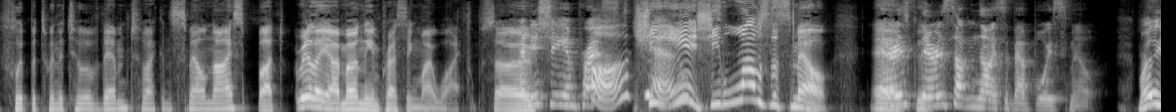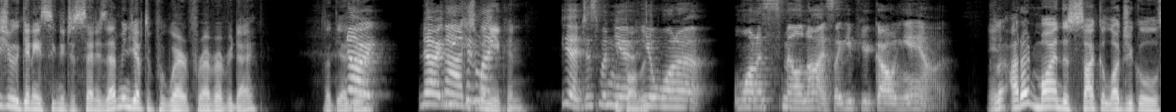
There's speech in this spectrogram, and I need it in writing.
flip between the two of them so I can smell nice. But really, I'm only impressing my wife. So And is she impressed? Aw. she Yeah. is. She loves the smell. Yeah, there it's is good. there is something nice about boy smell. My only issue with getting a signature scent is that mean you have to put, wear it forever every day? Is that the No, idea? no, you Nah, can just when like, you can. yeah, just when you you wanna wanna smell nice, like if you're going out. I don't mind the psychological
